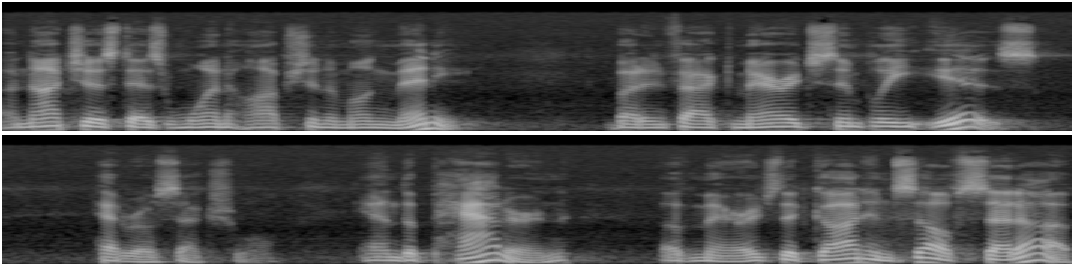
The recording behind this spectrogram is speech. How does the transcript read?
uh, not just as one option among many, but in fact, marriage simply is heterosexual. And the pattern of marriage that God Himself set up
